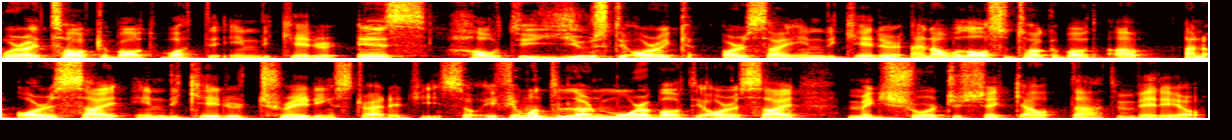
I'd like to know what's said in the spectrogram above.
where I talk about what the indicator is, how to use the RSI indicator, and I will also talk about a, an RSI indicator trading strategy. So if you want to learn more about the RSI, make sure to check out that video.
